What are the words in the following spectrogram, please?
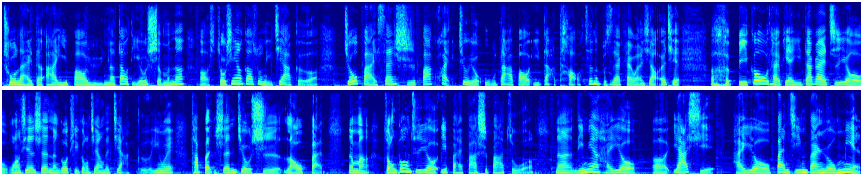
出来的阿姨鲍鱼，那到底有什么呢？哦，首先要告诉你价格，九百三十八块就有五大包一大套，真的不是在开玩笑，而且呃比购物台便宜，大概只有王先生能够提供这样的价格，因为他本身就是老板。那么总共只有一百八十八组哦，那里面还有呃鸭血。还有半筋半肉面，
